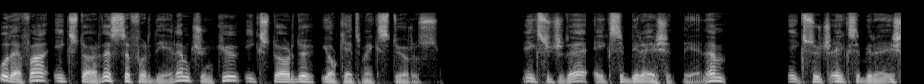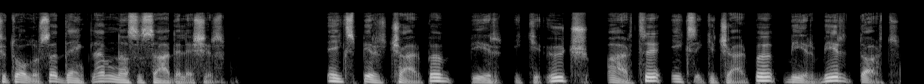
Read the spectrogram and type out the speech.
Bu defa x4'e 0 diyelim çünkü x4'ü yok etmek istiyoruz. x3'ü de eksi 1'e eşitleyelim. x3 eksi 1'e eşit olursa denklem nasıl sadeleşir? X1 çarpı 1, 2, 3 artı x2 çarpı 1, 1, 4.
